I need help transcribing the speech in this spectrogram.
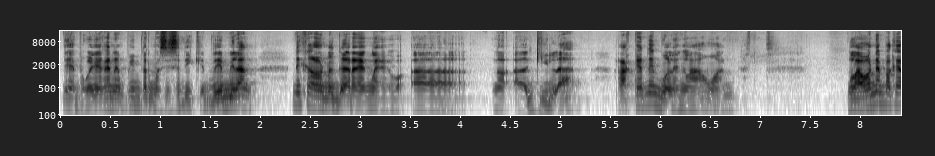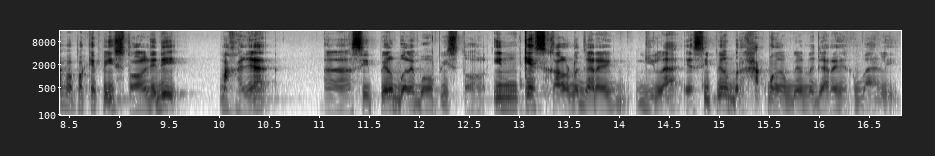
ya pokoknya kan yang pinter masih sedikit. Dia bilang ini kalau negara yang lewa, uh, uh, gila rakyatnya boleh ngelawan. Ngelawannya pakai apa? Pakai pistol. Jadi makanya uh, sipil boleh bawa pistol. In case kalau negara gila ya sipil berhak mengambil negaranya kembali.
